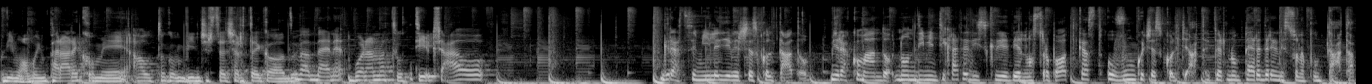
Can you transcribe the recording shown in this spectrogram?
di nuovo imparare come autoconvincersi a certe cose. Va bene. Buon anno a tutti. Ciao. Grazie mille di averci ascoltato. Mi raccomando, non dimenticate di iscrivervi al nostro podcast ovunque ci ascoltiate per non perdere nessuna puntata.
